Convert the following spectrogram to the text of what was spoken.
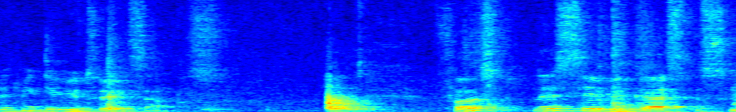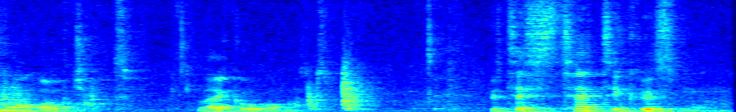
Let me give you two examples. First, let's say we grasp a small object, like a walnut, with a static wrist movement.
